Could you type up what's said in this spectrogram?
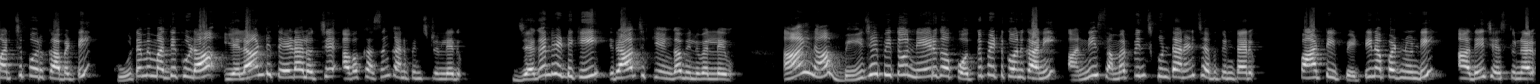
మర్చిపోరు కాబట్టి కూటమి మధ్య కూడా ఎలాంటి తేడాలొచ్చే అవకాశం కనిపించడం లేదు. జగన్ రెడ్డికి రాజకీయంగా విలువలు లేవు. ఆయన బీజేపీతో నేరుగా పొత్తు పెట్టుకొని కానీ అన్ని సమర్పించుకుంటానని చెబుతుంటారు. పార్టీ పెట్టినప్పటి నుండి అదే చేస్తున్నారు.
